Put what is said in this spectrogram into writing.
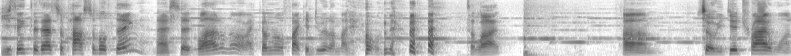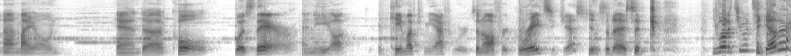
Do you think that that's a possible thing? And I said, Well, I don't know. I don't know if I could do it on my own. It's a lot. Um, so we did try one on my own, and uh, Cole was there, and he uh, came up to me afterwards and offered great suggestions. And I said, "You want to do it together?"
